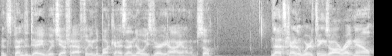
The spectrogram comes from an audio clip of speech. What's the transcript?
and spend a day with Jeff Hafley and the Buckeyes. I know he's very high on him. So that's kind of where things are right now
